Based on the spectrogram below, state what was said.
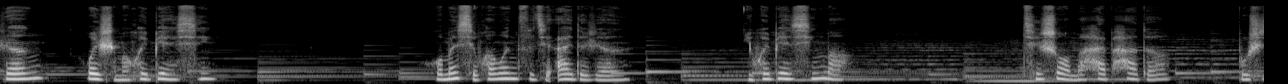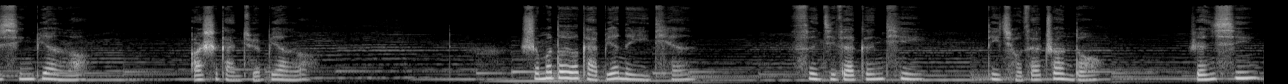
人为什么会变心？我们喜欢问自己爱的人：“你会变心吗？”其实我们害怕的不是心变了，而是感觉变了。什么都有改变的一天，四季在更替，地球在转动，人心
